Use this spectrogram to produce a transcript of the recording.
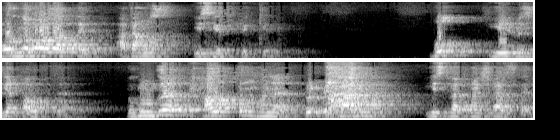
орнығып алады деп атамыз ескертіп кеткен. Бұл елімізге қауіпті. Бүгінгі халықтың міне зарын естіп жатқан шығарсыздар.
